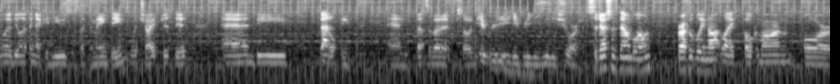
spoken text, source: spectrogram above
the only the only thing I could use is like the main theme, which I just did, and the battle theme, and that's about it. So it'd get really, really, really short. Suggestions down below. Preferably not like Pokemon or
